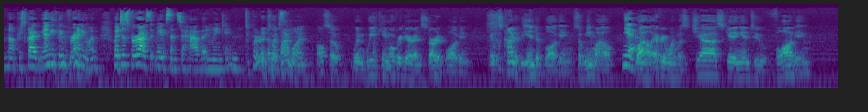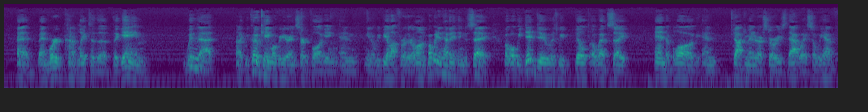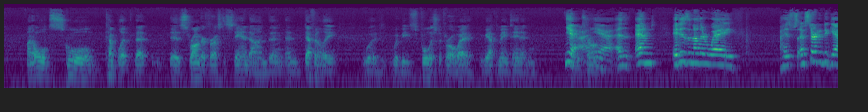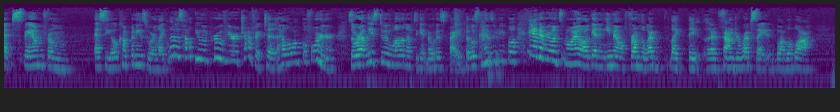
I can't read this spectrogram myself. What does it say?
I'm not prescribing anything for anyone, but just for us, it made sense to have and maintain. To put it into a timeline, also, when we came over here and started blogging, it was kind of the end of blogging. So meanwhile, Yeah. while everyone was just getting into vlogging, uh, and we're kind of late to the, the game with Mhm. that. Like we could have came over here and started vlogging, and you know we'd be a lot further along. But we didn't have anything to say. But what we did do is we built a website and a blog and documented our stories that way. So we have an old school template that is stronger for us to stand on than and definitely would would be foolish to throw away. We have to maintain it. And, Yeah, strong. yeah, and and it is another way. I've started to get spam from SEO companies who are like, "Let us help you improve your traffic to Hello Uncle Foreigner." So we're at least doing well enough to get noticed by those kinds of people. And every once in a while, I'll get an email from the web, like they I found your website and blah blah blah.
